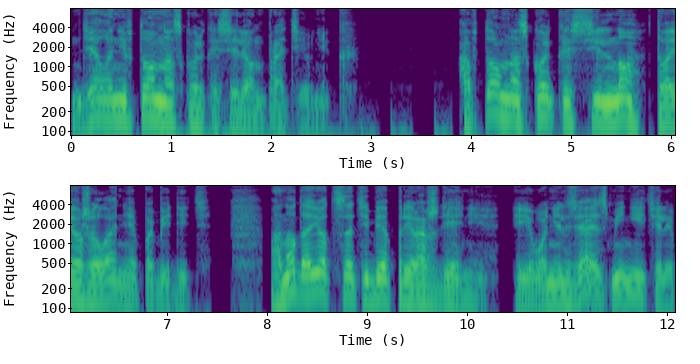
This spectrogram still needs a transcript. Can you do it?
«Дело не в том, насколько силен противник, а в том, насколько сильно твое желание победить. Оно дается тебе при рождении, и его нельзя изменить или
